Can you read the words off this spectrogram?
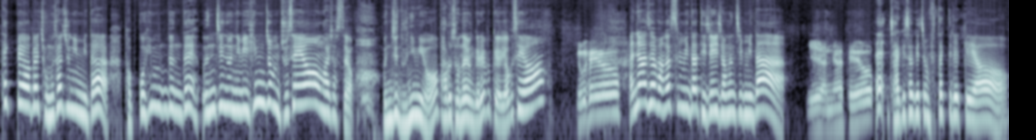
택배업에 종사 중입니다. 덥고 힘든데 은지 누님이 힘 좀 주세요 하셨어요. 은지 누님이요. 바로 전화 연결해 볼게요. 여보세요? 여보세요? 안녕하세요. 반갑습니다. DJ 정은지입니다. 예, 안녕하세요. 네, 자기소개 좀 부탁드릴게요.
